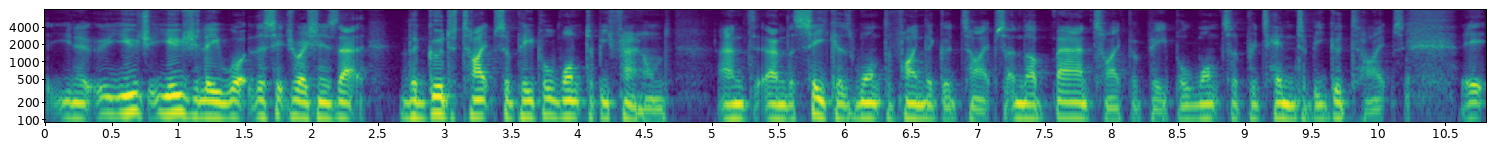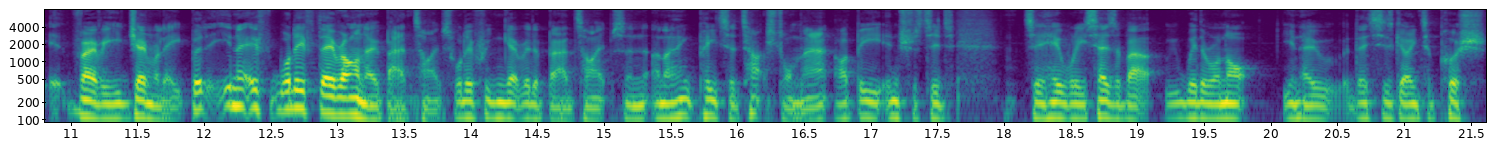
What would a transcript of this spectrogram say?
you know usually, usually what the situation is that the good types of people want to be found. And, and the seekers want to find the good types, and the bad type of people want to pretend to be good types, it, very generally. But you know, if what if there are no bad types? What if we can get rid of bad types? And and I think Peter touched on that. I'd be interested to hear what he says about whether or not you know this is going to push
